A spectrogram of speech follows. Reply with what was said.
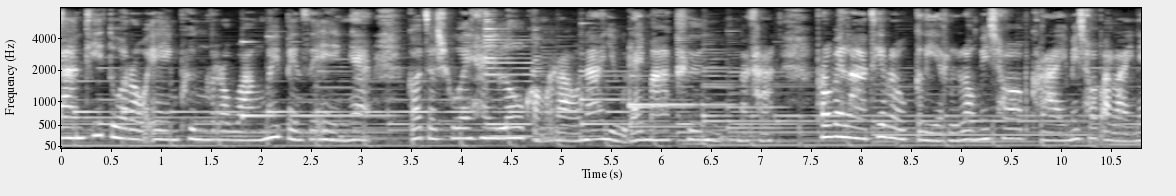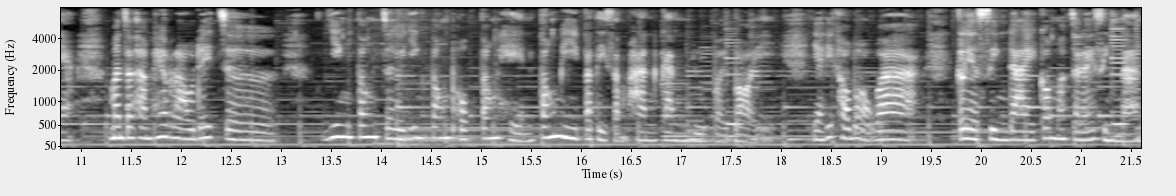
การที่ตัวเราเองพึงระวังไม่เป็นเสียเองเนี่ยก็จะช่วยให้โลกของเราน่าอยู่ได้มากขึ้นนะคะ เพราะเวลาที่เราเกลียดหรือเราไม่ชอบใครไม่ชอบอะไรเนี่ยมันจะทำให้เราได้เจอ ยิ่งต้องเจอยิ่งต้องพบต้องเห็นต้องมีปฏิสัมพันธ์กันอยู่บ่อยๆ อย่างที่เขาบอกว่า เกลียดสิ่งใดก็มักจะได้สิ่งนั้น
